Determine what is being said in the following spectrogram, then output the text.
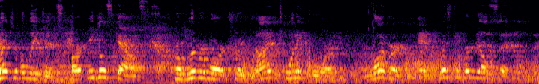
Pledge of Allegiance are Eagle Scouts from Livermore Troop 924, Robert and Christopher Nelson.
